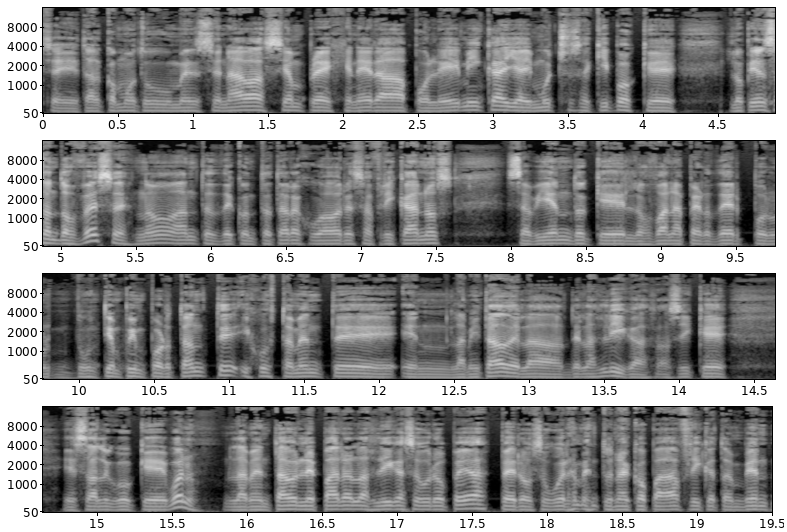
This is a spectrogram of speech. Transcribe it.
Sí, tal como tú mencionabas, siempre genera polémica y hay muchos equipos que lo piensan dos veces, ¿no? Antes de contratar a jugadores africanos, sabiendo que los van a perder por un, tiempo importante y justamente en la mitad de, la, de las ligas. Así que es algo que, bueno, lamentable para las ligas europeas, pero seguramente una Copa África también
